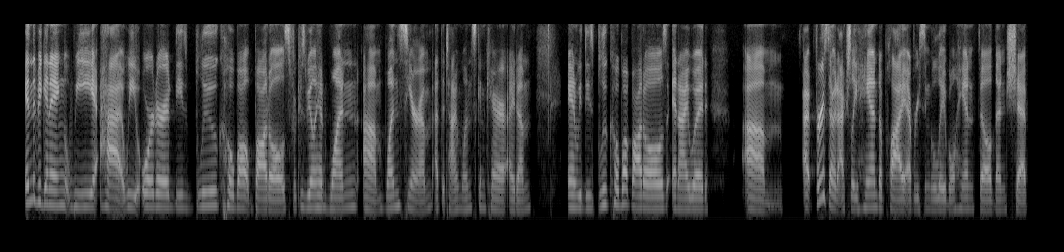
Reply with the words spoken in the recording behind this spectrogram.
in the beginning, we had we ordered these blue cobalt bottles because we only had one um, one serum at the time, one skincare item, and with these blue cobalt bottles, and I would. Um, at first I would actually hand apply every single label, hand fill, then ship.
